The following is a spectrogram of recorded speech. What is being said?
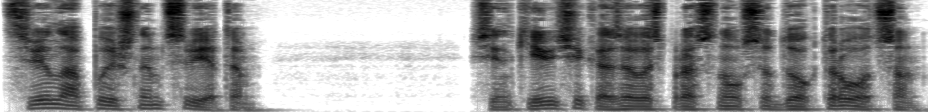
цвела пышным цветом. В Сенкевиче, казалось, проснулся доктор Отсон.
